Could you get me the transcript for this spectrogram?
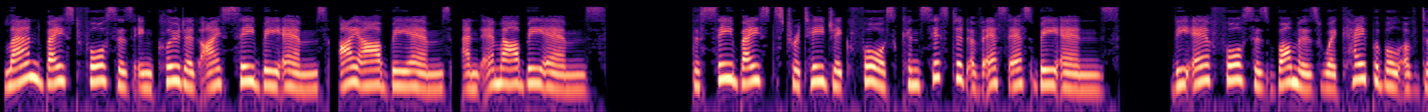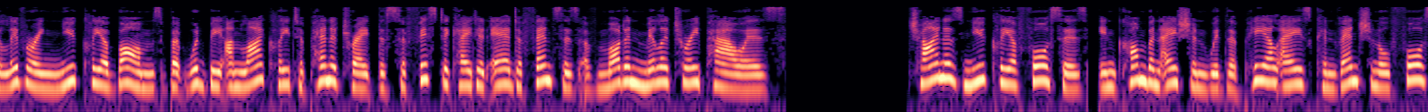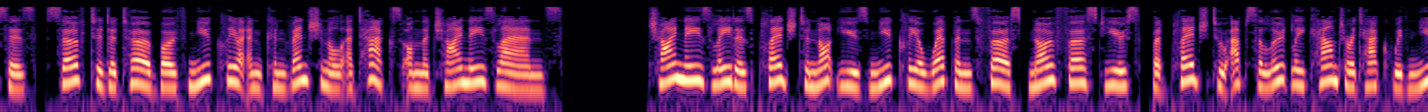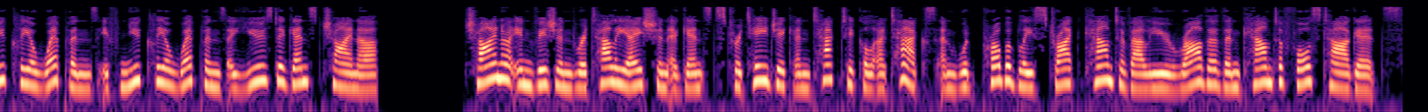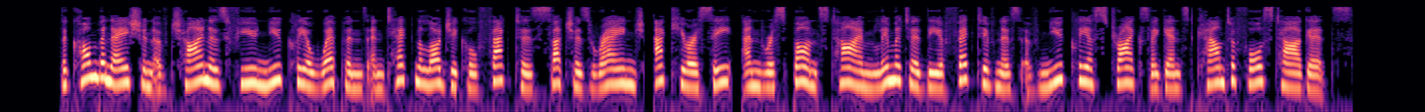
Land-based forces included ICBMs, IRBMs, and MRBMs. The sea-based strategic force consisted of SSBNs. The Air Force's bombers were capable of delivering nuclear bombs but would be unlikely to penetrate the sophisticated air defenses of modern military powers. China's nuclear forces, in combination with the PLA's conventional forces, served to deter both nuclear and conventional attacks on the Chinese lands. Chinese leaders pledged to not use nuclear weapons first no first use, but pledged to absolutely counterattack with nuclear weapons if nuclear weapons are used against China. China envisioned retaliation against strategic and tactical attacks and would probably strike countervalue rather than counterforce targets. The combination of China's few nuclear weapons and technological factors such as range, accuracy, and response time limited the effectiveness of nuclear strikes against counterforce targets.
